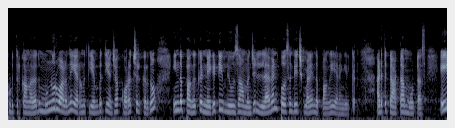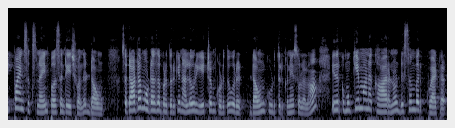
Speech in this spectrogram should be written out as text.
கொடுத்துருக்காங்க. அதாவது முந்நூறுவாலேருந்து இரநூத்தி எண்பத்தி அஞ்சா குறைச்சிருக்கிறதும் இந்த பங்குக்கு நெகட்டிவ் நியூஸாக அமைஞ்சு லெவன் பர்சன்டேஜ்க்கு மேலே இந்த பங்கு இறங்கியிருக்கு. அடுத்து Tata Motors. Eight point six nine percentage வந்து டவுன் ஸோ டாடா மோட்டார்ஸை பொறுத்த வரைக்கும் நல்ல ஒரு ஏற்றம் கொடுத்து ஒரு டவுன் கொடுத்துருக்குன்னே சொல்லலாம். இதற்கு முக்கியமான காரணம் December quarter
